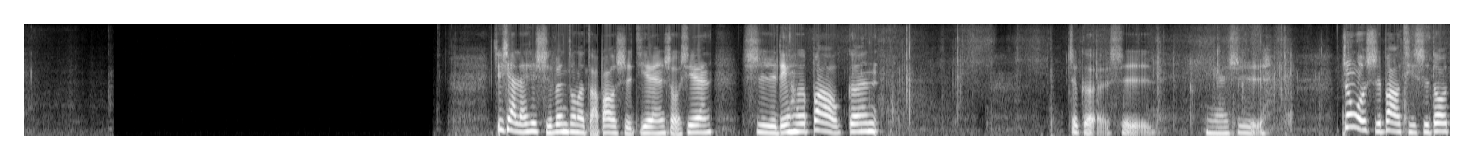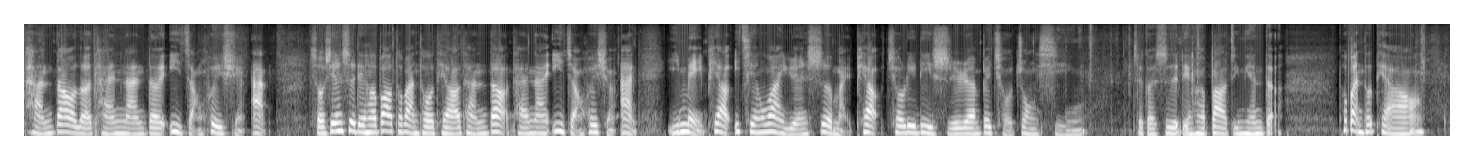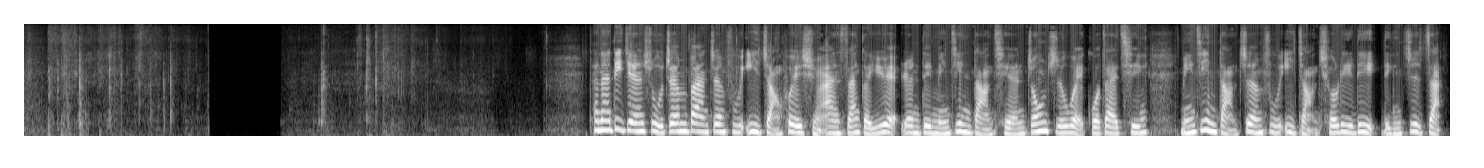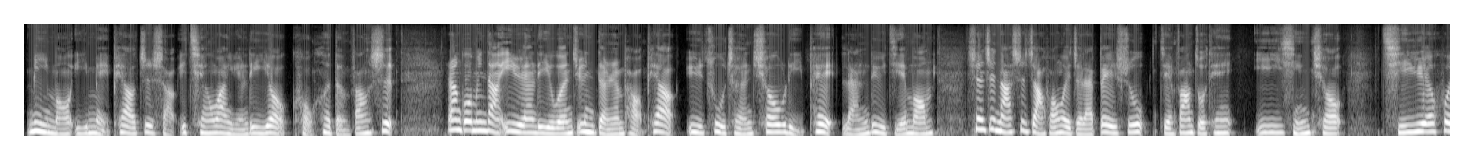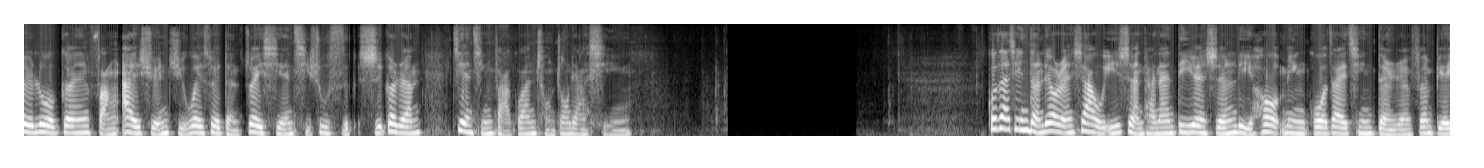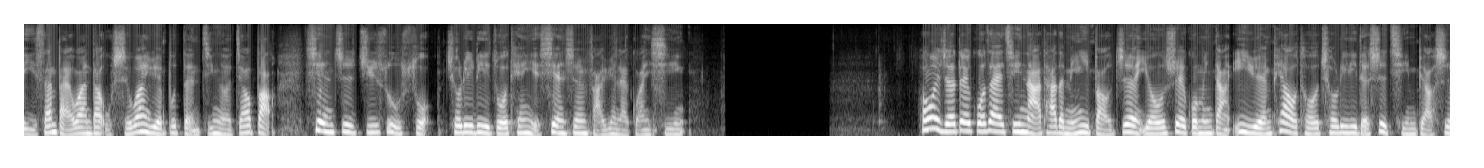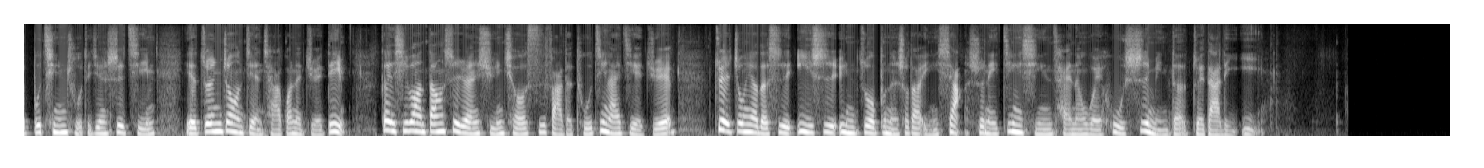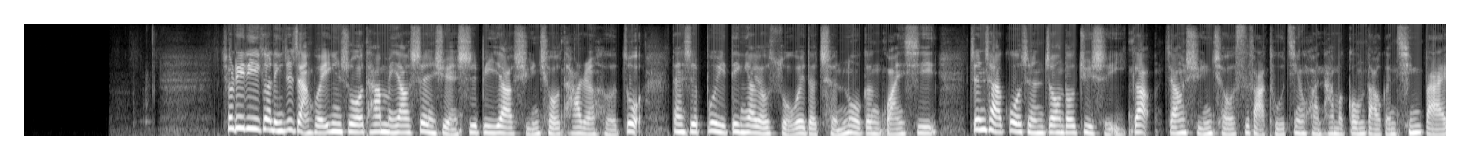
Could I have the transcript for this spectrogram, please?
接下来是十分钟的早报时间。首先是联合报跟这个是应该是中国时报，其实都谈到了台南的议长贿选案。首先是联合报头版头条谈到台南议长贿选案，以每票一千万元设买票，邱丽丽十人被求重刑。这个是联合报今天的头版头条。台南地检署侦办正副议长贿选案三个月，认定民进党前中执委郭在清、民进党正副议长邱丽丽、林志展密谋以每票至少一千万元利诱、恐吓等方式，让国民党议员李文俊等人跑票，欲促成邱李配蓝绿结盟，甚至拿市长黄伟哲来背书。检方昨天依刑求其约贿赂跟妨碍选举未遂等罪嫌起诉十十个人，建请法官从重量刑。郭在清等六人下午一审台南地院审理后，命郭在清等人分别以三百万到五十万元不等金额交保，限制拘束所。邱丽丽昨天也现身法院来关心。黄伟哲对郭在清拿他的名义保证游说国民党议员票投邱丽丽的事情表示不清楚这件事情，也尊重检察官的决定，更希望当事人寻求司法的途径来解决。最重要的是，议事运作不能受到影响，顺利进行才能维护市民的最大利益。邱丽丽跟林志展回应说，他们要胜选，势必要寻求他人合作，但是不一定要有所谓的承诺跟关系。侦查过程中都据实以告，将寻求司法途径还他们公道跟清白。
